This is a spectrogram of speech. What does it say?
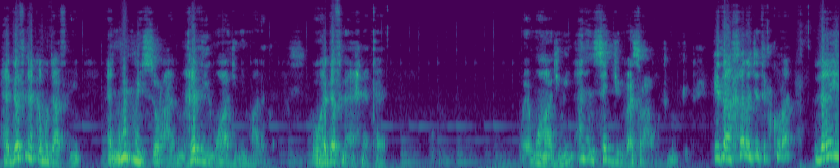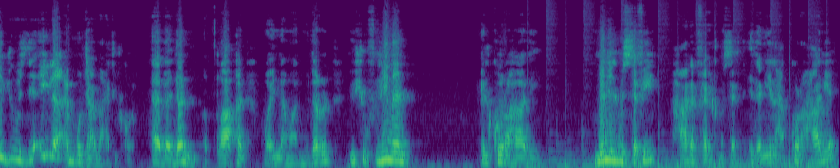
هدفنا كمدافعين أن نبني السرعة نغذي المهاجمين مالتنا. وهدفنا إحنا كمهاجمين أن نسجل بأسرع وقت ممكن. إذا خرجت الكرة لا يجوز لأي لاعب متابعة الكرة أبدا إطلاقا وإنما المدرب يشوف لمن الكرة هذه من المستفيد هذا الفريق مستفيد. إذا يلعب كرة عالية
